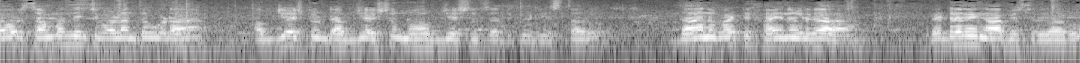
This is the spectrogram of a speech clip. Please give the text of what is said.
ఎవరు సంబంధించి వాళ్ళంతా కూడా అబ్జెక్షన్ ఉంటే అబ్జెక్షన్ నో అబ్జెక్షన్ సర్టిఫికేట్ ఇస్తారు. దాన్ని బట్టి ఫైనల్గా రిటర్నింగ్ ఆఫీసర్ గారు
